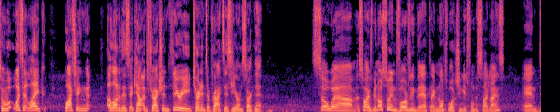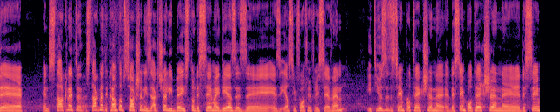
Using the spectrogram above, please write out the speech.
So, what's it like watching a lot of this account abstraction theory turn into practice here on Starknet? So, um, so I've been also involved in that. I'm not watching it from the sidelines, and uh, and Starknet Starknet account abstraction is actually based on the same ideas as uh, as ERC 4337. It uses the same protection, uh, the same protection, uh, the same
